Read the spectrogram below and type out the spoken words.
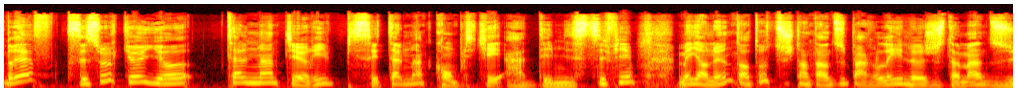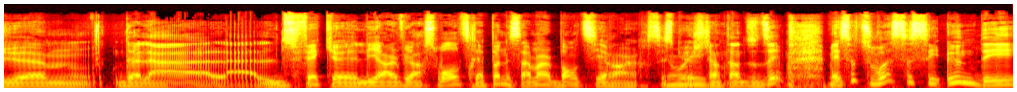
Bref, c'est sûr qu'il y a tellement de théories, puis c'est tellement compliqué à démystifier. Mais il y en a une, tantôt, tu t'ai entendu parler là, justement du euh, de la, du fait que Lee Harvey Oswald serait pas nécessairement un bon tireur. C'est ce que je t'ai entendu dire. Mais ça, tu vois, ça, c'est une des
